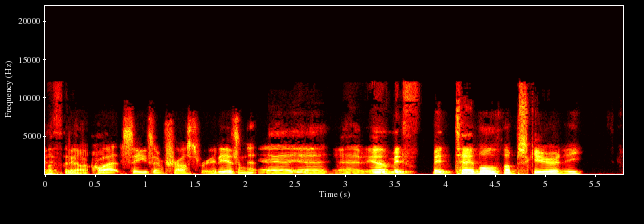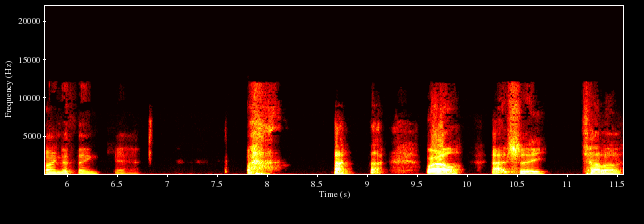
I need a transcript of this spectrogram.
Bit, Nothing bit of a quiet season for us, really, isn't it? Yeah, yeah, yeah. You know, mid mid table obscurity kind of thing. Yeah. well, actually, tell her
